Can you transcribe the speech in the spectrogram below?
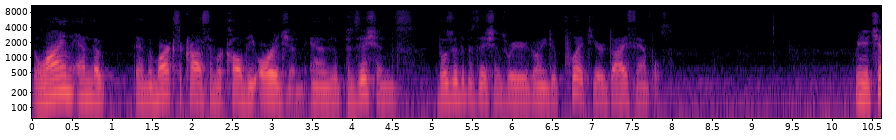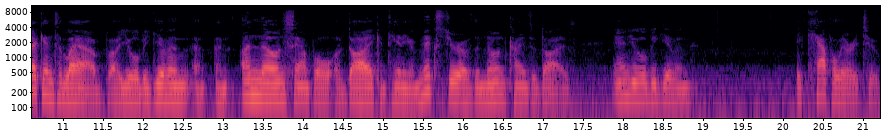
The line and the and the marks across them are called the origin, and the positions, those are the positions where you're going to put your dye samples. When you check into lab, uh, you will be given an, an, unknown sample of dye containing a mixture of the known kinds of dyes, and you will be given a capillary tube.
